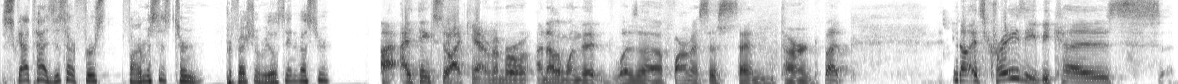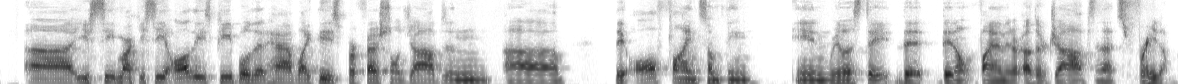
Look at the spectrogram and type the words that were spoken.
Scott Todd, is this our first pharmacist turned professional real estate investor? I, I think so. I can't remember another one that was a pharmacist and turned, but you know, it's crazy because uh, you see, Mark, you see all these people that have like these professional jobs, and uh, they all find something in real estate that they don't find in their other jobs, and that's freedom.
